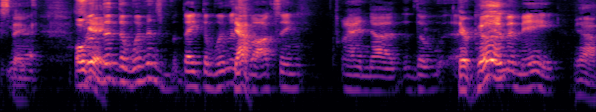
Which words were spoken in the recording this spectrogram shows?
sake. Yeah. Okay. So the the women's like the women's Yeah. boxing and uh, the They're good. MMA. yeah.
